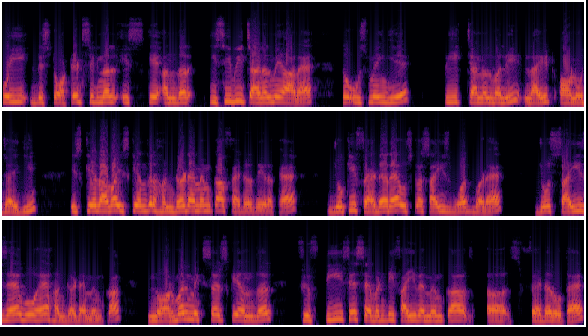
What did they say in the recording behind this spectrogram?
कोई डिस्टॉर्टेड सिग्नल इसके अंदर किसी भी चैनल में आ रहा है तो उसमें ये पीक चैनल वाली लाइट ऑन हो जाएगी। इसके अलावा इसके अंदर 100 एम mm का फेडर दे रखा है, जो कि फेडर है, उसका साइज़ बहुत बड़ा है। जो साइज़ है, वो है 100 एम mm का। नॉर्मल मिक्सर्स के अंदर 50 से 75 एम mm का फेडर होता है।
